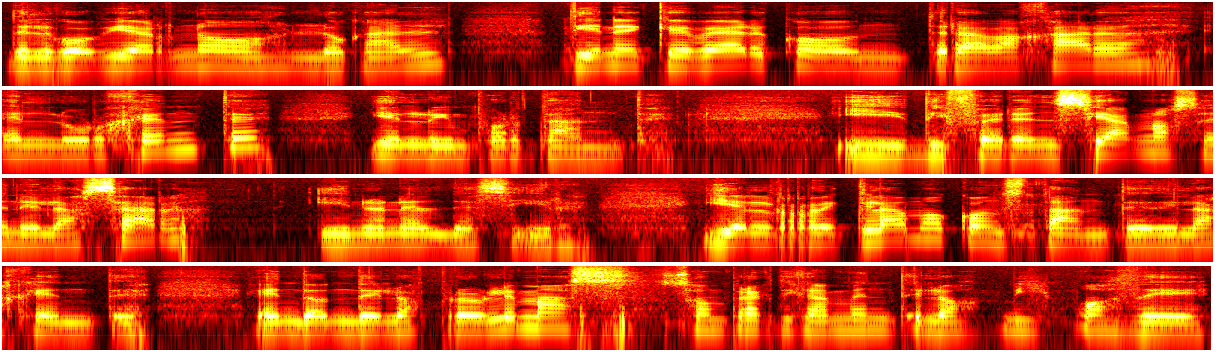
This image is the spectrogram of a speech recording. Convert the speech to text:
del gobierno local tiene que ver con trabajar en lo urgente y en lo importante y diferenciarnos en el hacer y no en el decir. Y el reclamo constante de la gente, en donde los problemas son prácticamente los mismos de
